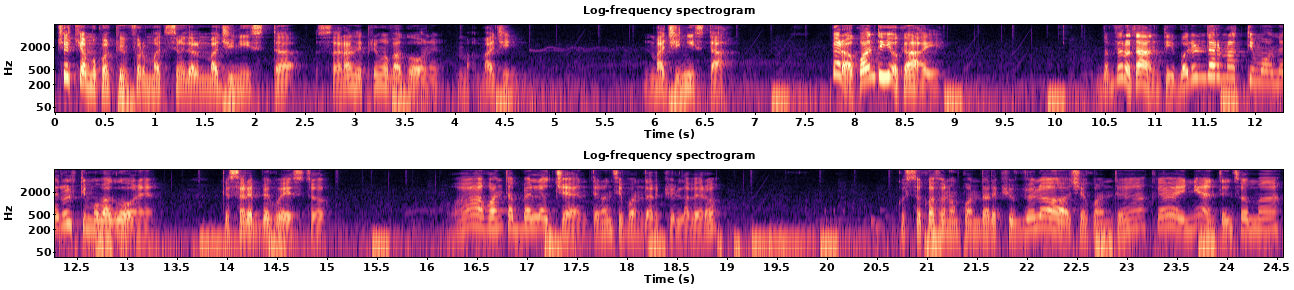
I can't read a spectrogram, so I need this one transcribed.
Cerchiamo qualche informazione dal maginista. Sarà nel primo vagone. Ma magin... Maginista? Però quanti yokai? Davvero tanti. Voglio andare un attimo nell'ultimo vagone. Che sarebbe questo. Wow, quanta bella gente. Non si può andare più là, vero? Questa cosa non può andare più veloce. Quante... Ok, niente, insomma...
